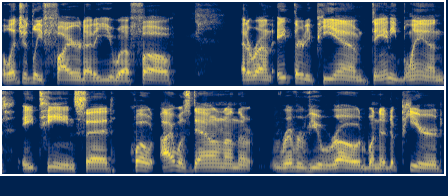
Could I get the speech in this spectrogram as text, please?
allegedly fired at a UFO. At around 8:30 p.m., Danny Bland, 18, said, "quote I was down on the Riverview Road when it appeared,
